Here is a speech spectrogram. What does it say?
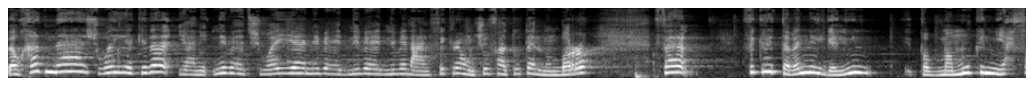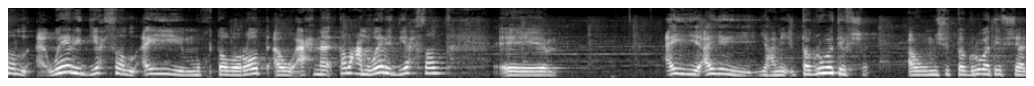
لو خدنا شوية كده يعني نبعد شوية نبعد نبعد نبعد عن الفكرة ونشوفها توتال من بره. ففكره تبني الجنين طب ما ممكن يحصل وارد يحصل أي مختبرات أو إحنا طبعا وارد يحصل إيه أي أي يعني التجربة تفشل أو مش التجربة تفشل.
